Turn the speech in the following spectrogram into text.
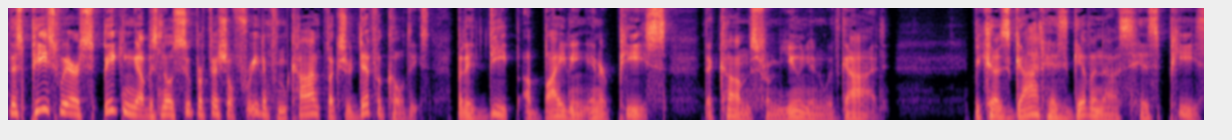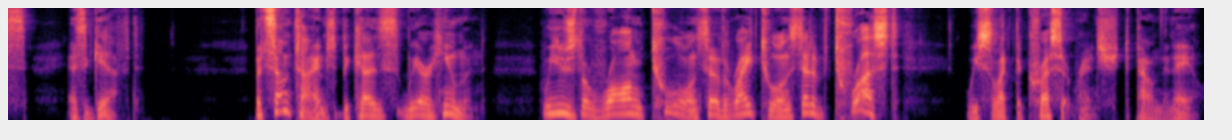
This peace we are speaking of is no superficial freedom from conflicts or difficulties, but a deep, abiding inner peace that comes from union with God. Because God has given us his peace as a gift. But sometimes, because we are human, we use the wrong tool instead of the right tool. Instead of trust, we select the crescent wrench to pound the nail.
